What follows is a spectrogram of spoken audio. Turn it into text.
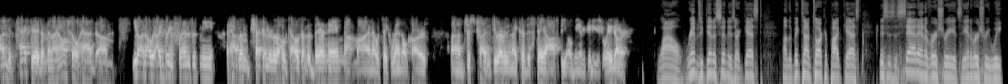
undetected. And then I also had, um, you know, I'd, always, I'd bring friends with me. I'd have them check under the hotels under their name, not mine. I would take rental cars, uh, just try to do everything I could to stay off the LVMPD's radar. Wow. Ramsey Dennison is our guest on the Big Time Talker podcast. This is a sad anniversary. It's the anniversary week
